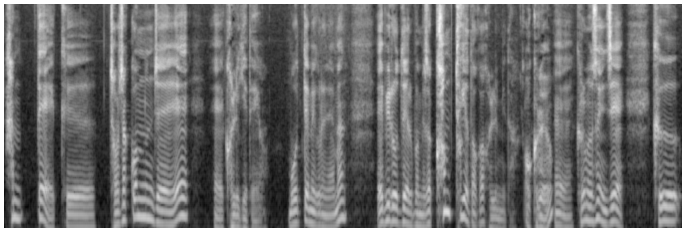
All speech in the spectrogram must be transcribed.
한때 그 저작권 문제에 에, 걸리게 돼요. 뭐 때문에 그러냐면 Abbey Road 앨범에서 Come Together가 걸립니다. 어 그래요? 예. 그러면서 이제 그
